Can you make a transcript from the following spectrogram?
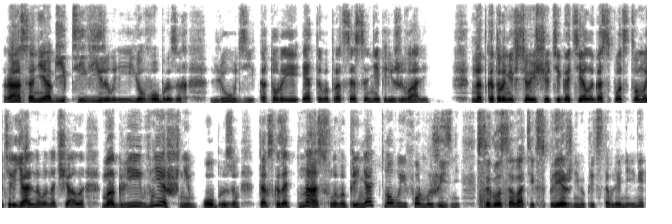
Раз они объективировали ее в образах, люди, которые этого процесса не переживали, над которыми все еще тяготело господство материального начала, могли внешним образом, так сказать, на слово принять новые формы жизни, согласовать их с прежними представлениями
